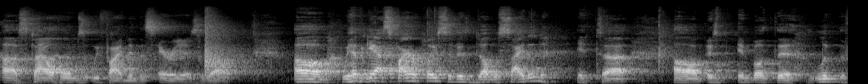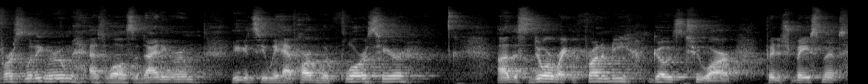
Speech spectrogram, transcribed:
uh, style homes that we find in this area as well. Um, we have a gas fireplace. that is double-sided. It uh, um, is in both the, the first living room as well as the dining room. You can see we have hardwood floors here. Uh, this door right in front of me goes to our finished basement.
